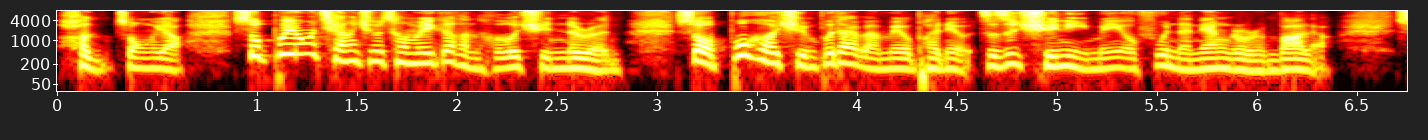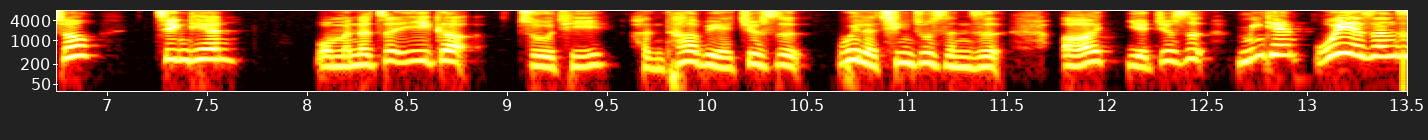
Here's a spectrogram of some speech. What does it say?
很重要，说不用强求成为一个很合群的人，说不合群不代表没有朋友，只是群里没有负能量的人罢了。说今天我们的这一个主题很特别，就是为了庆祝生日，而也就是明天我也生日，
